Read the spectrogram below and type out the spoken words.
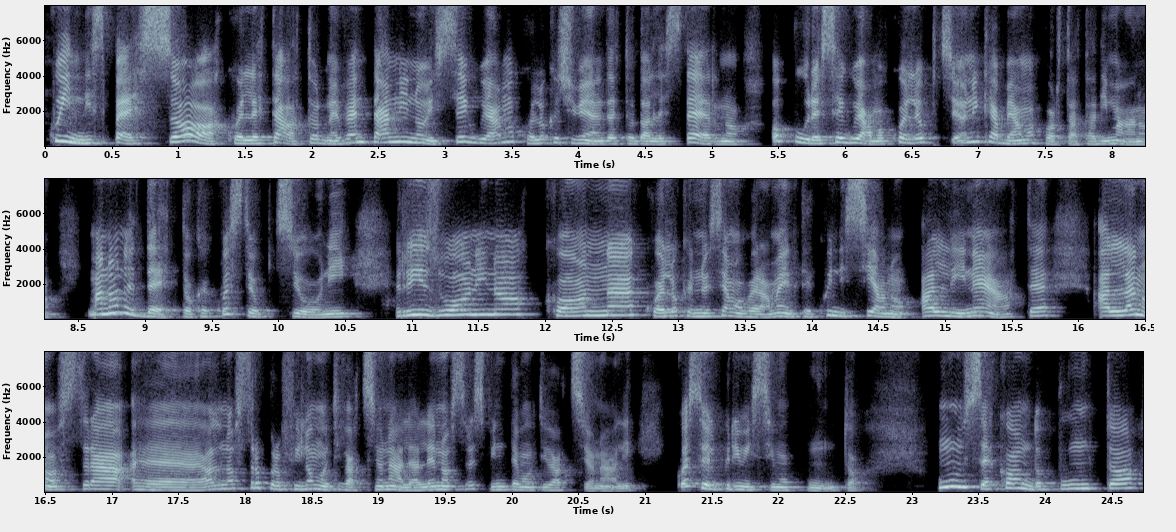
Quindi spesso a quell'età, attorno ai 20 anni, noi seguiamo quello che ci viene detto dall'esterno, oppure seguiamo quelle opzioni che abbiamo a portata di mano. Ma non è detto che queste opzioni risuonino con quello che noi siamo veramente, quindi siano allineate nostra, eh, al nostro profilo motivazionale, alle nostre spinte motivazionali. Questo è il primissimo punto. Un secondo punto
